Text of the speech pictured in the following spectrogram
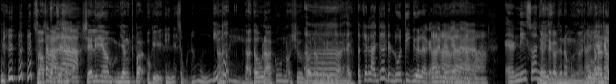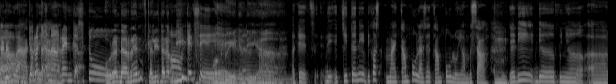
so apa lah. Chalet yang yang tepat okey. Eh nak sebut nama. Itu- Ha? Tak tahulah aku not sure about nama dia macam mana. Uh, okay lah, dia ada dua tiga lah kat Ah, sana ah, kan. ah, ah. ah. And this one Jangan is cakap pasal nama. Nanti Ah, orang jangan dah cakap nama. ah, Nanti tak orang tak nak ah. rent kat situ. Orang dah rent sekali dia tak nak Oh, pergi. cancel. Buang duit nanti. Ha. Okay, cerita ni because my kampung lah saya kampung loyang besar. Hmm. Jadi dia punya uh,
